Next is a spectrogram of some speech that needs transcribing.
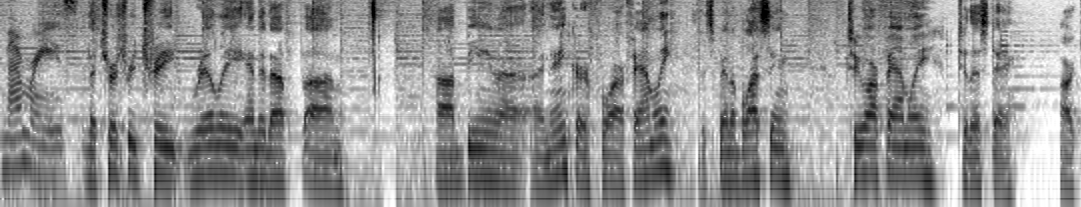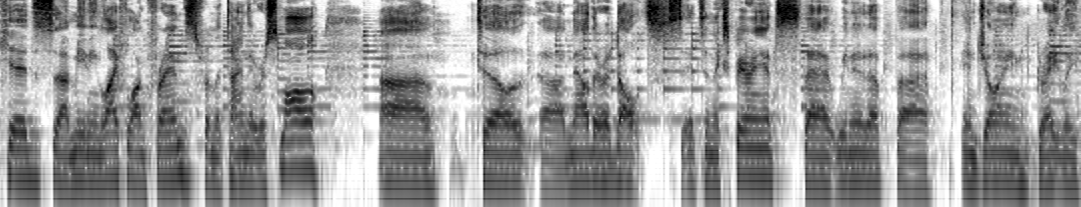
memories. The church retreat really ended up um, uh, being a, an anchor for our family. It's been a blessing to our family to this day. Our kids uh, meeting lifelong friends from the time they were small uh, till uh, now they're adults. It's an experience that we ended up uh, enjoying greatly,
